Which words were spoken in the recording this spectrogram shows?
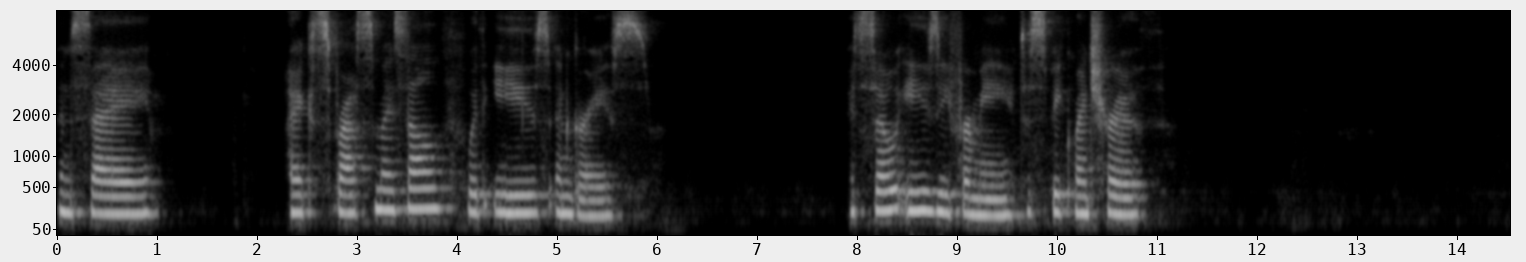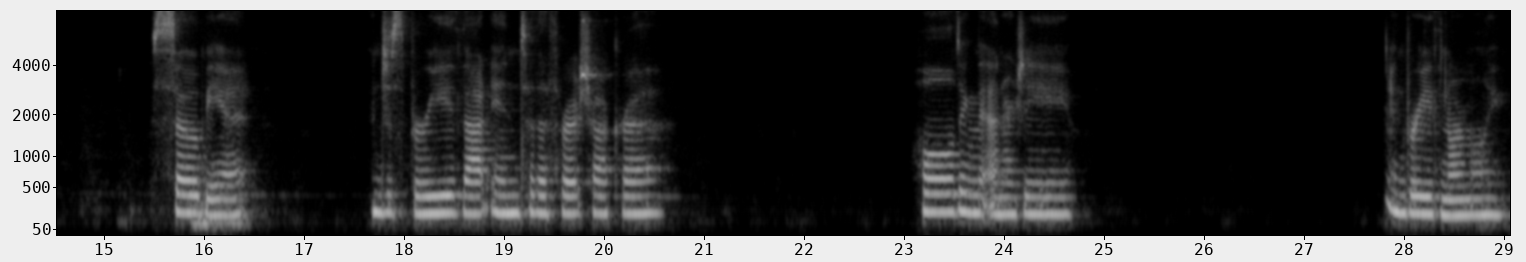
And say, I express myself with ease and grace. It's so easy for me to speak my truth. So be it. And just breathe that into the throat chakra, holding the energy, and breathe normally.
